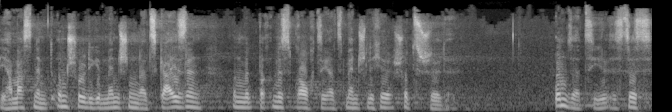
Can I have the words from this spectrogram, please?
Die Hamas nimmt unschuldige Menschen als Geiseln und missbraucht sie als menschliche Schutzschilde. Unser Ziel ist es,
